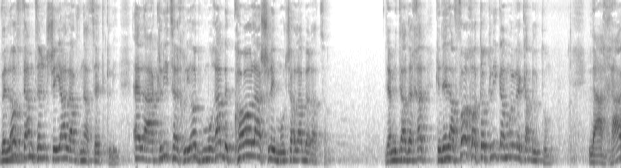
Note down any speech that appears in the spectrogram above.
ולא סתם צריך שיהיה עליו נעשית כלי, אלא הכלי צריך להיות גמורה בכל השלמות שעלה ברצון. זה מצד אחד כדי להפוך אותו כלי גמור לקבל טומאה. לאחר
